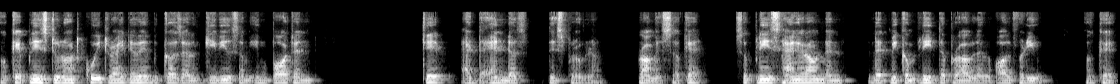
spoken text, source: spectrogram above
Okay, please do not quit right away because I will give you some important tip at the end of this program. Promise, okay? So please hang around and let me complete the problem all for you. Okay,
